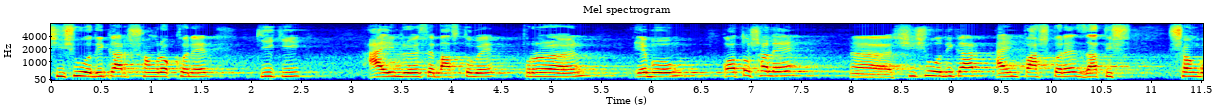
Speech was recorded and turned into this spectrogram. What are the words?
শিশু অধিকার সংরক্ষণের কি কি আইন রয়েছে বাস্তবে প্রণয়ন এবং কত সালে শিশু অধিকার আইন পাশ করে জাতিসংঘ?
